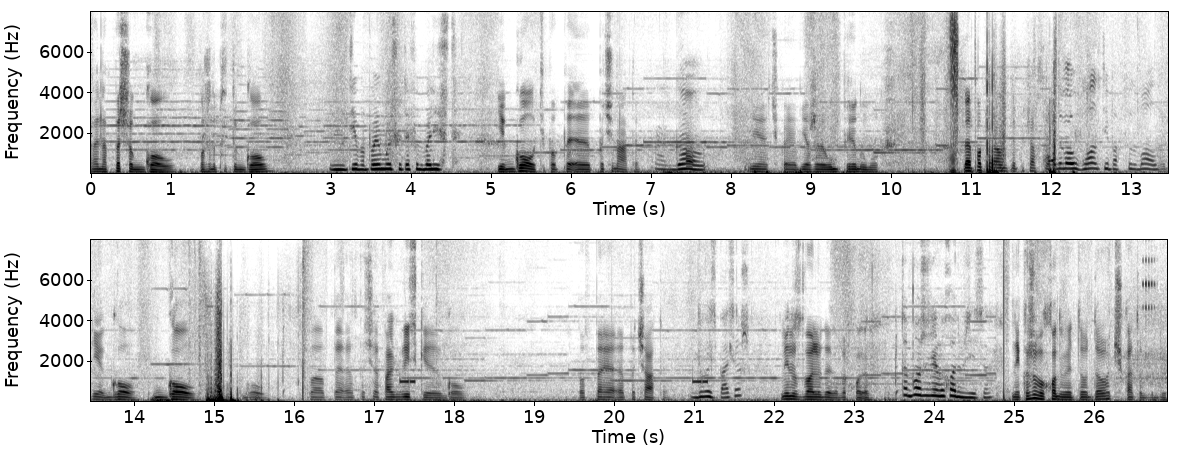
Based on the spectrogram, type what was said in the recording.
Я напишу go. Можна написати go. Ну, Типу, поймуть, що ти футболіст. І типу, пе- е, починати. Гоу. Ні, чекай, я вже ум передумав. Да, поки раунд не почався. Я думав, гол, типа футбол. Ні. По- пе- поча- По-англійськи go. По- е, Почати. Дивись, бачиш? Мінус два людини виходить. Та боже, не виходимо звідси. Не кажу, виходимо, я то дорого чекати буду.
